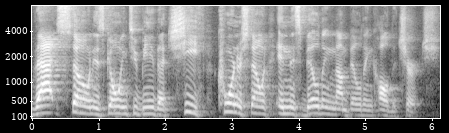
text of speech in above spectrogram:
That stone is going to be the chief cornerstone in this building that I'm building called the church.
